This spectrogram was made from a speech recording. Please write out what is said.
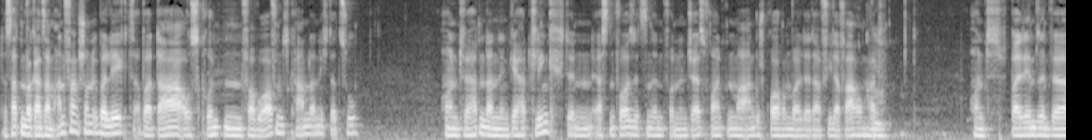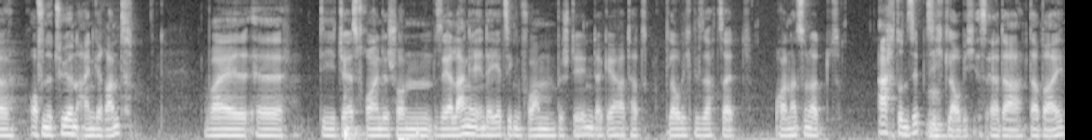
Das hatten wir ganz am Anfang schon überlegt, aber da aus Gründen verworfen, es kam dann nicht dazu. Und wir hatten dann den Gerhard Klink, den ersten Vorsitzenden von den Jazzfreunden, mal angesprochen, weil der da viel Erfahrung hat. Mhm. Und bei dem sind wir offene Türen eingerannt, weil äh, die Jazzfreunde schon sehr lange in der jetzigen Form bestehen. Der Gerhard hat, glaube ich, gesagt, seit oh, 1978, mhm. glaube ich, ist er da dabei.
